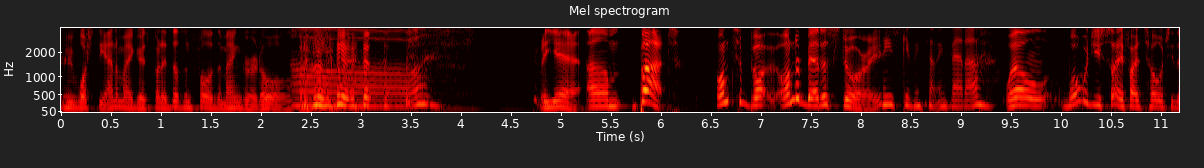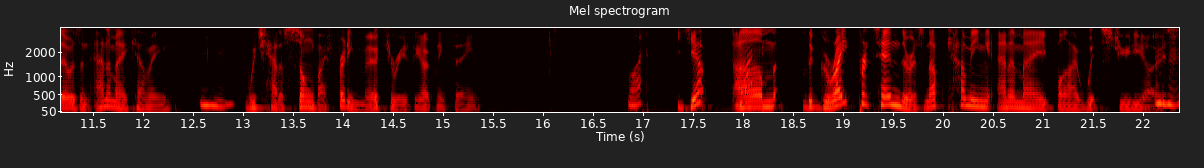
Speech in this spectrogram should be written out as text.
who watched the anime goes, but it doesn't follow the manga at all. So- Oh, yeah. Um, but on to bo- on to better stories. please give me something better. Well, what would you say if I told you there was an anime coming Mm-hmm. which had a song by Freddie Mercury as the opening theme? What? Yep. Um, the Great Pretender is an upcoming anime by Wit Studios.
